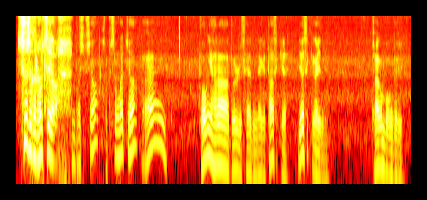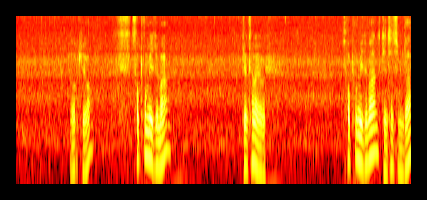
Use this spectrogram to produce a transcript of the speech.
수석은 없어요. 보십시오. 합성 맞죠? 아이, 봉이 하나, 둘, 셋, 네 개, 다섯 개, 여섯 개가 있네요. 작은 봉들이. 이렇게요. 소품이지만 괜찮아요. 소품이지만 괜찮습니다.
